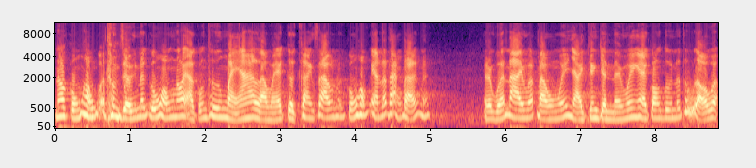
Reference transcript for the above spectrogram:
nó cũng không có tâm sự nó cũng không nói à con thương mẹ hay là mẹ cực hay sao nó cũng không nghe nó than thở nữa. Rồi bữa nay bắt đầu mới nhờ chương trình này mới nghe con tôi nó thú lộ á.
